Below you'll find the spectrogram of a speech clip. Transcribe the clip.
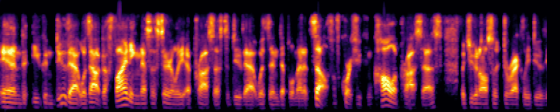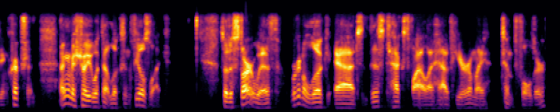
And you can do that without defining necessarily a process to do that within Diplomat itself. Of course, you can call a process, but you can also directly do the encryption. I'm going to show you what that looks and feels like. So to start with, we're going to look at this text file I have here in my temp folder.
